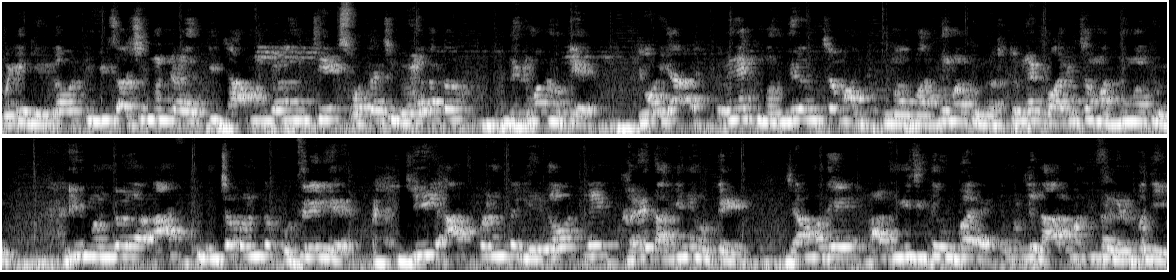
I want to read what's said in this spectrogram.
म्हणजे गिरगावातली हीच अशी मंडळ आहेत की ज्या मंडळांची एक स्वतःची वेळात निर्माण होते. किंवा या अष्टविनायक मंदिरांच्या माध्यमातून अष्टविनायक वारीच्या माध्यमातून ही मंडळ आज तुमच्यापर्यंत पोचलेली आहे जी आजपर्यंत गिरगावातले खरे दागिने होते ज्यामध्ये आज मी जिथे उभा आहे ते म्हणजे लाल मातीचा गणपती.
